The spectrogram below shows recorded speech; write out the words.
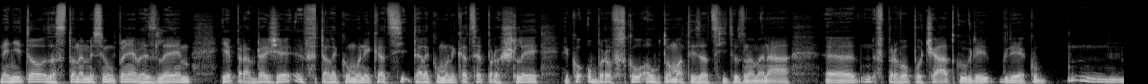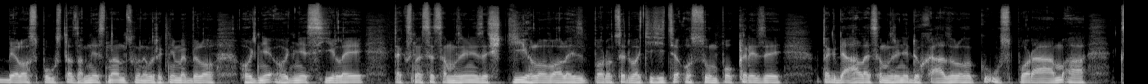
Není to, zase to nemyslím úplně ve zlým, je pravda, že v telekomunikaci, telekomunikace prošly jako obrovskou automatizací, to znamená eh, v prvopočátku, kdy, kdy jako bylo spousta zaměstnanců, nebo řekněme bylo hodně, hodně síly, tak jsme se samozřejmě zeštíhlovali po roce 2008, po krizi a tak dále. Samozřejmě docházelo k úsporám a k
